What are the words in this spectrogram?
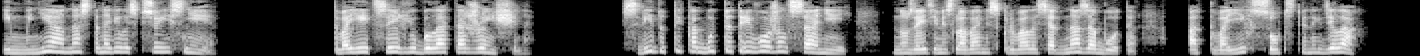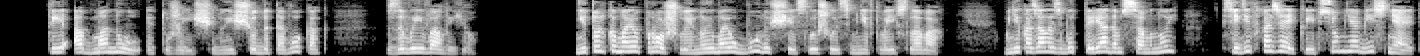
И мне она становилась все яснее. Твоей целью была та женщина. С виду ты как будто тревожился о ней, но за этими словами скрывалась одна забота — о твоих собственных делах. Ты обманул эту женщину еще до того, как завоевал ее. Не только мое прошлое, но и мое будущее слышалось мне в твоих словах. Мне казалось, будто рядом со мной сидит хозяйка и все мне объясняет,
